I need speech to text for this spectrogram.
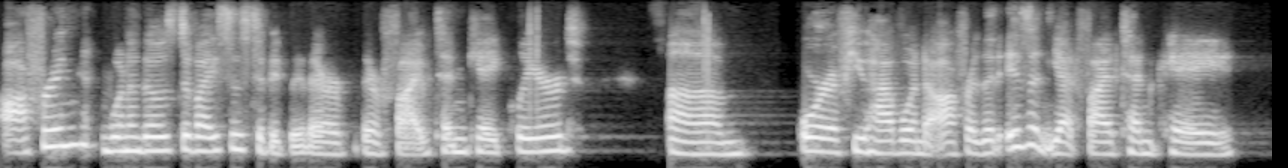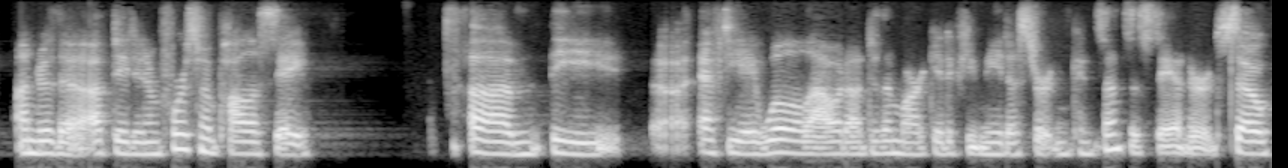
offering one of those devices. Typically, they're they're five ten k cleared, um, or if you have one to offer that isn't yet five ten k under the updated enforcement policy. Um, the uh, FDA will allow it onto the market if you meet a certain consensus standard. So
